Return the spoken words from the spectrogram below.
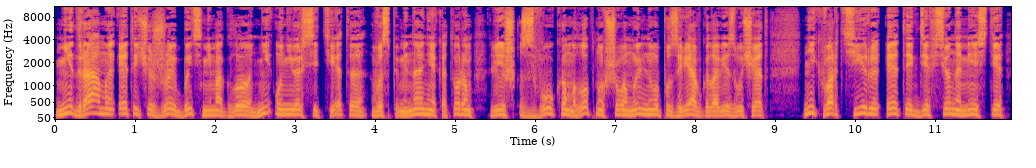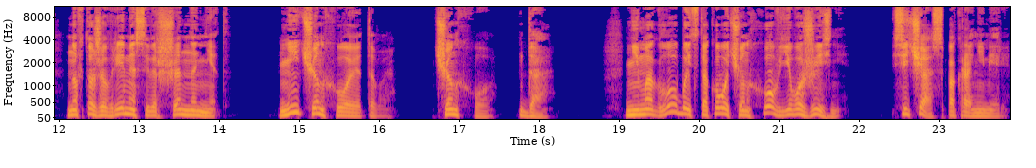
Ни драмы этой чужой быть не могло, ни университета, воспоминания о котором лишь звуком лопнувшего мыльного пузыря в голове звучат, ни квартиры этой, где все на месте, но в то же время совершенно нет. Ни Чонхо этого. Чонхо, да. Не могло быть такого Чонхо в его жизни. Сейчас, по крайней мере.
